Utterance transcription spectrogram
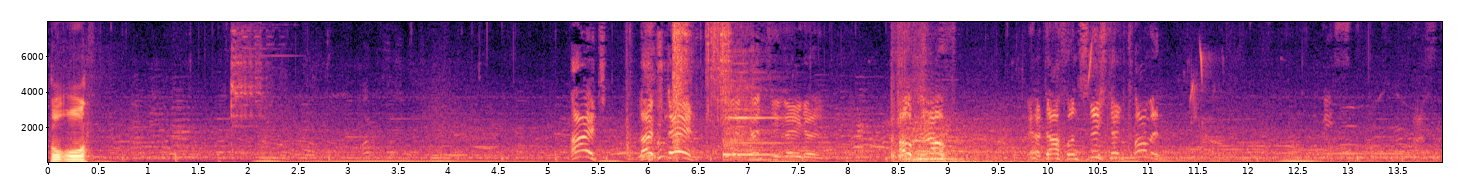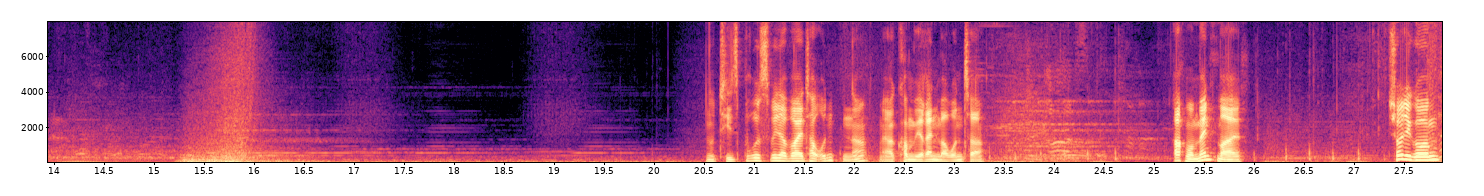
Oh oh. Notizbuch ist wieder weiter unten, ne? Ja, komm, wir rennen mal runter. Ach, Moment mal. Entschuldigung.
